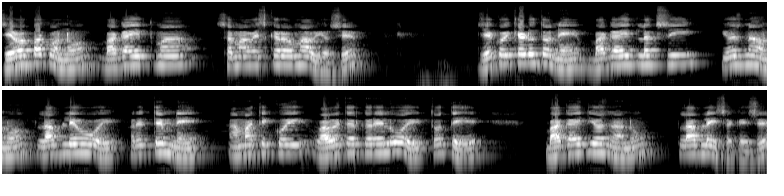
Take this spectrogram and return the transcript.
જેવા પાકોનો બાગાયતમાં સમાવેશ કરવામાં આવ્યો છે. જે કોઈ ખેડૂતોને બાગાયતલક્ષી યોજનાઓનો લાભ લેવો હોય અને તેમને આમાંથી કોઈ વાવેતર કરેલું હોય તો તે બાગાયત યોજનાનો લાભ લઈ શકે છે.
